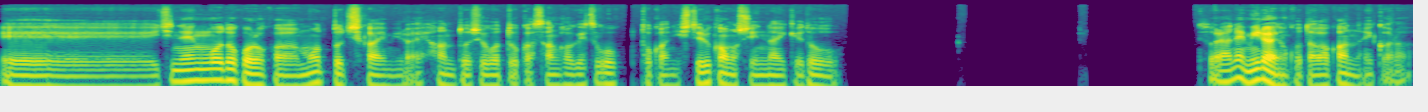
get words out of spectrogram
えー、1年後どころかもっと近い未来、半年後とか3ヶ月後とかにしてるかもしれないけど、それはね、未来のことはわかんないから、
